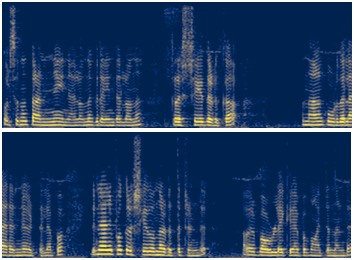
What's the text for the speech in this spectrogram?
കുറച്ചൊന്ന് തണിഞ്ഞ് കഴിഞ്ഞാൽ ഒന്ന് ഗ്രൈൻഡറിലൊന്ന് ക്രഷ് ചെയ്തെടുക്കുക. എന്നാണ് കൂടുതൽ അരഞ്ഞ് കിട്ടൽ. അപ്പോൾ ഇത് ഞാനിപ്പോൾ ക്രഷ് ചെയ്തൊന്ന് എടുത്തിട്ടുണ്ട്. ഒരു ബൗളിലേക്ക് ഞാൻ ഇപ്പോൾ മാറ്റുന്നുണ്ട്.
